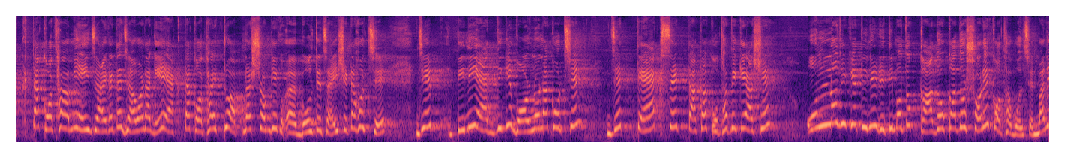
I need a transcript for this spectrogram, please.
একটা কথা আমি এই জায়গাটা যাওয়ার আগে একটা কথা একটু আপনার সঙ্গে বলতে চাই। সেটা হচ্ছে যে তিনি একদিকে বর্ণনা করছেন যে ট্যাক্সের টাকা কোথা থেকে আসে অন্যদিকে তিনি রীতিমতো কাদো কাদো স্বরে কথা বলছেন। মানে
